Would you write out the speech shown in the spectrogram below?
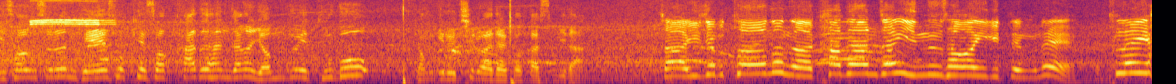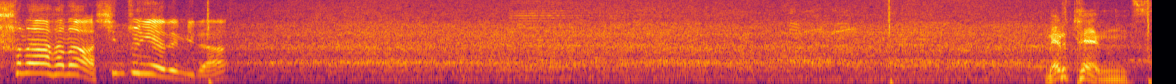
이 선수는 계속해서 카드 한 장을 염두에 두고 경기를 치러야 될 것 같습니다. 자 이제부터는 어, 카드 한 장이 있는 상황이기 때문에 플레이 하나하나 신중해야 됩니다. 메르텐스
